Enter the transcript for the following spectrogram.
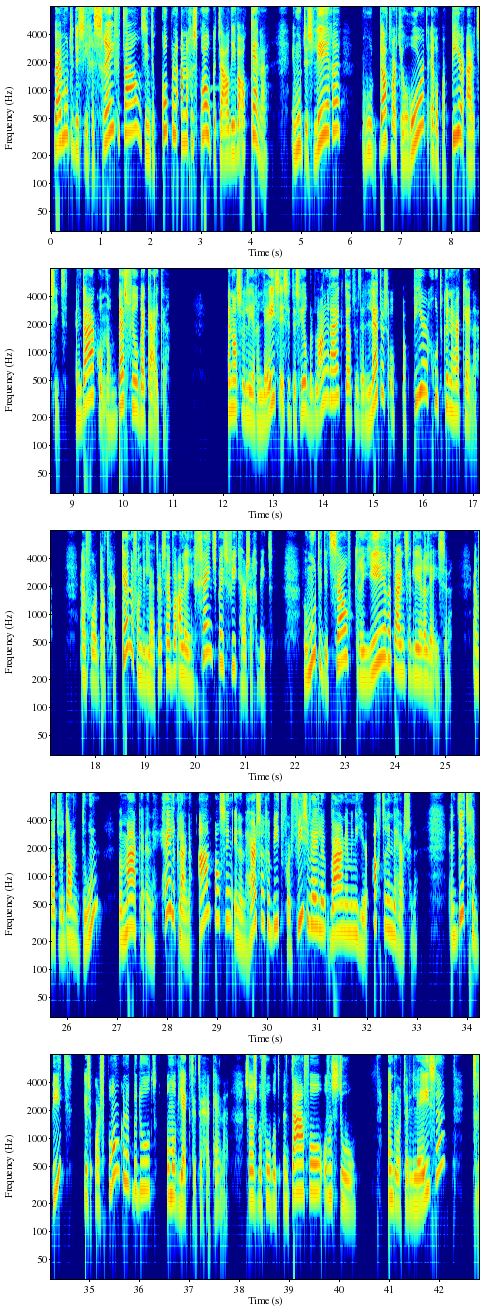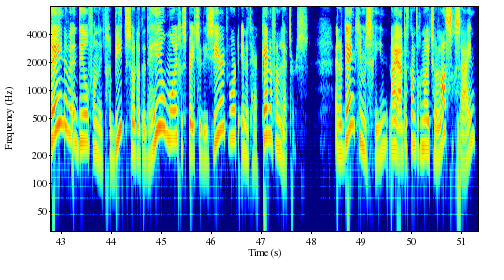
Wij moeten dus die geschreven taal zien te koppelen aan de gesproken taal die we al kennen. Je moet dus leren hoe dat wat je hoort er op papier uitziet. En daar komt nog best veel bij kijken. En als we leren lezen, is het dus heel belangrijk dat we de letters op papier goed kunnen herkennen. En voor dat herkennen van die letters hebben we alleen geen specifiek hersengebied. We moeten dit zelf creëren tijdens het leren lezen. En wat we dan doen, we maken een hele kleine aanpassing in een hersengebied voor visuele waarnemingen hier achter in de hersenen. En dit gebied is oorspronkelijk bedoeld om objecten te herkennen, zoals bijvoorbeeld een tafel of een stoel. En door te lezen trainen we een deel van dit gebied zodat het heel mooi gespecialiseerd wordt in het herkennen van letters. En dan denk je misschien, nou ja, dat kan toch nooit zo lastig zijn?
